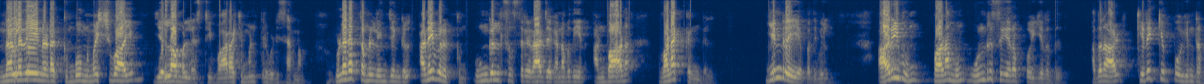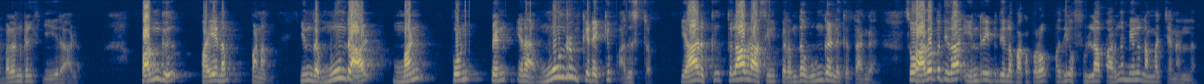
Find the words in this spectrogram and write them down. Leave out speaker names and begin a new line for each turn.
நல்லதே நடக்கும். ஓம் நம சிவாயும். எல்லாம் அல்ல ஸ்ரீ வாராகிமன் திருவடி சரணம். உலகத் தமிழ் நெஞ்சங்கள் அனைவருக்கும் உங்கள் சிஸ்திர ராஜ கணபதியின் அன்பான வணக்கங்கள். இன்றைய பதிவில் அறிவும் பணமும் ஒன்று சேரப் போகிறது. அதனால் கிடைக்கப் போகின்ற பலன்கள் ஏராளம். பங்கு பயணம் பணம். இந்த மூன்றால் மண் பொன் பெண் என மூன்றும் கிடைக்கும் அதிர்ஷ்டம். யாருக்கு? துலாம் ராசியில் பிறந்த உங்களுக்கு தாங்க. ஸோ அதை பற்றி தான் இன்றைய பதிவில் பார்க்க போகிறோம் பதிவை ஃபுல்லாக பாருங்கள் மேலும் நம்ம சேனலில்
